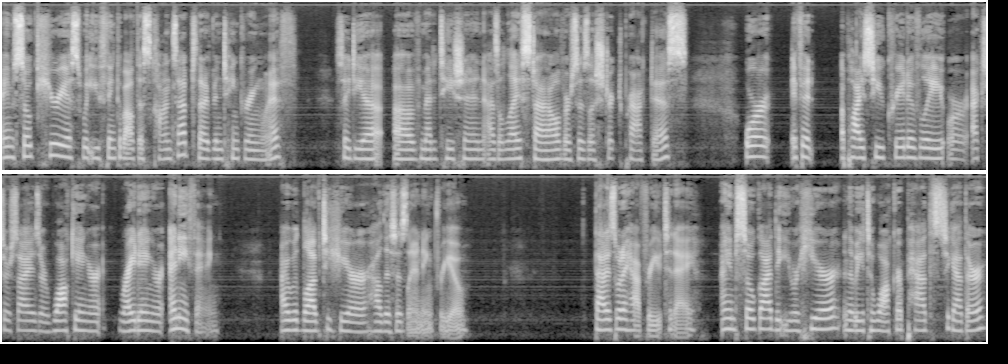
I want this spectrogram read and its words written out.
I am so curious what you think about this concept that I've been tinkering with. This idea of meditation as a lifestyle versus a strict practice. Or if it applies to you creatively or exercise or walking or writing or anything. I would love to hear how this is landing for you that is what I have for you today. I am so glad that you are here and that we get to walk our paths together.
